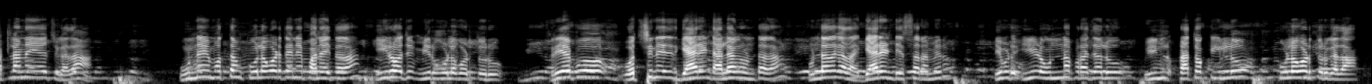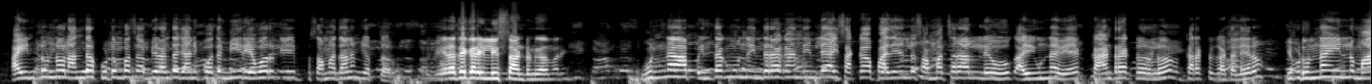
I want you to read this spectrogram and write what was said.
అట్లానే చేయొచ్చు కదా. ఉన్నాయి మొత్తం కూలగొడితేనే పని అవుతుందా ఈరోజు మీరు కూలగొడుతురు రేపు వచ్చినది గ్యారెంటీ అలాగే ఉంటుందా? ఉండదు కదా? గ్యారెంటీ ఇస్తారా మీరు? ఇప్పుడు ఈడ ఉన్న ప్రజలు ఇల్లు ప్రతి ఒక్క ఇల్లు కూలగొడుతురు కదా. ఆ ఇంట్లో ఉన్న వాళ్ళు అందరు కుటుంబ సభ్యులంతా చనిపోతే మీరు ఎవరికి సమాధానం చెప్తారు? వేరే దగ్గర ఇల్లు ఇస్తా అంటుంది కదా మరి. ఉన్న ఇంతకు ముందు ఇందిరాగాంధీ ఇంట్లో అవి చక్కగా పదిహేను సంవత్సరాలు లేవు అవి ఉన్నవే. కాంట్రాక్టర్లు కరెక్ట్ కట్టలేరు. ఇప్పుడు ఉన్న ఇల్లు మా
